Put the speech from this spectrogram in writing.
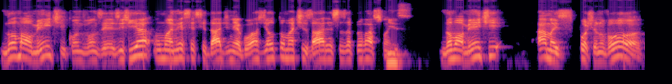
normalmente, quando vamos dizer, existia uma necessidade de negócio de automatizar essas aprovações. Isso. Normalmente, ah, mas, poxa, eu não vou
